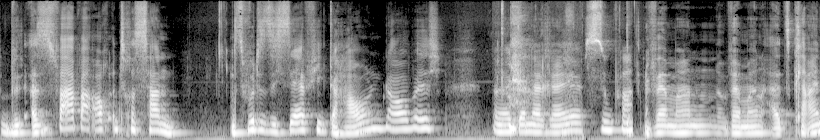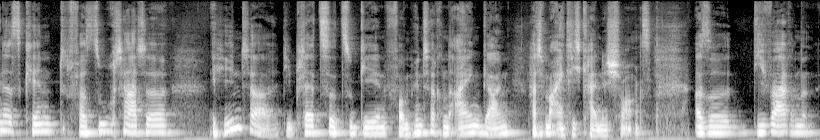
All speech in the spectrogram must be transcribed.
also es war aber auch interessant. Es wurde sich sehr viel gehauen, glaube ich. Äh, generell, Super. wenn man, wenn man als kleines Kind versucht hatte, hinter die Plätze zu gehen vom hinteren Eingang, hatte man eigentlich keine Chance. Also die waren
